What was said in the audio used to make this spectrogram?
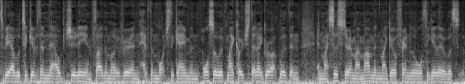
to be able to give them that opportunity and fly them over and have them watch the game, and also with my coach that I grew up with, and, and my sister and my mum and my girlfriend all together, it was a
